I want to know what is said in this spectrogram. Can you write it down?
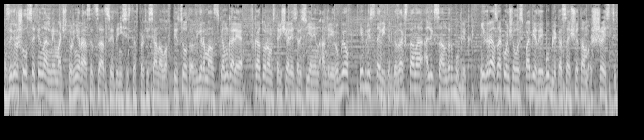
Завершился финальный матч турнира Ассоциации теннисистов-профессионалов 500 в германском Гале, в котором встречались россиянин Андрей Рублев и представитель Казахстана Александр Бублик. Игра закончилась победой Бублика со счетом 6-3,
